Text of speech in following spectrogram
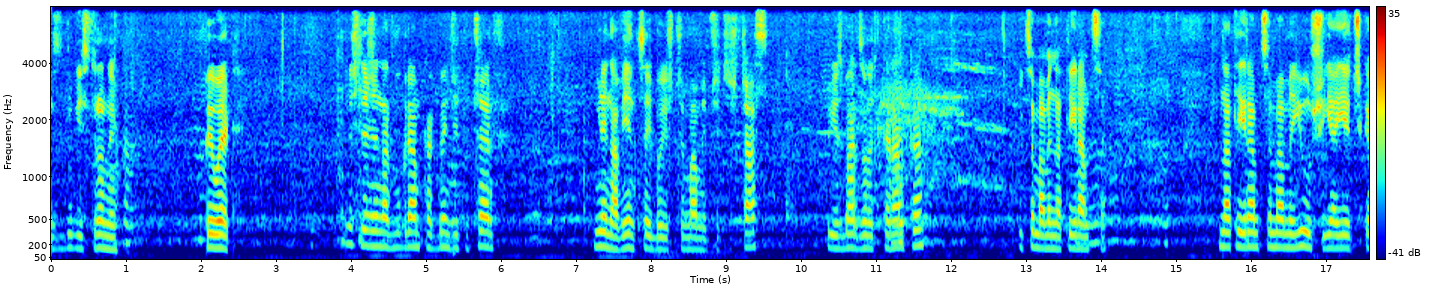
z drugiej strony pyłek. Myślę, że na dwóch gramkach będzie tu czerw. Nie na więcej, bo jeszcze mamy przecież czas. Tu jest bardzo letka ramka. I co mamy na tej ramce? Na tej ramce mamy już jajeczka.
